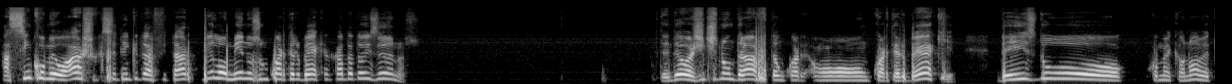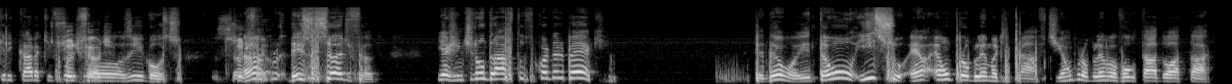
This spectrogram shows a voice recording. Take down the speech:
Assim como eu acho que você tem que draftar pelo menos um quarterback a cada dois anos. Entendeu? A gente não drafta um, um quarterback desde o. Como é que é o nome? Aquele cara que foi os Eagles. Sudfeld. Desde o Sudfeld. E a gente não drafta o quarterback. Entendeu? Então, isso é, é um problema de draft, é um problema voltado ao ataque.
